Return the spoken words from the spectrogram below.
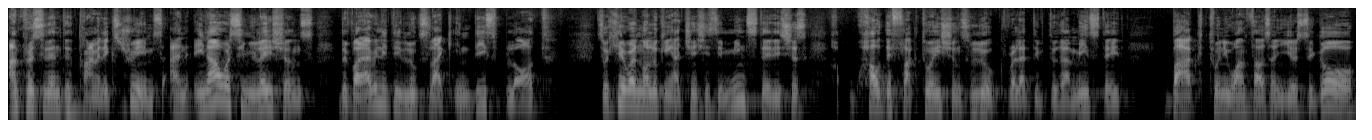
unprecedented climate extremes. And in our simulations, the variability looks like in this plot. So here we're not looking at changes in mean state, it's just how the fluctuations look relative to that mean state back 21,000 years ago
